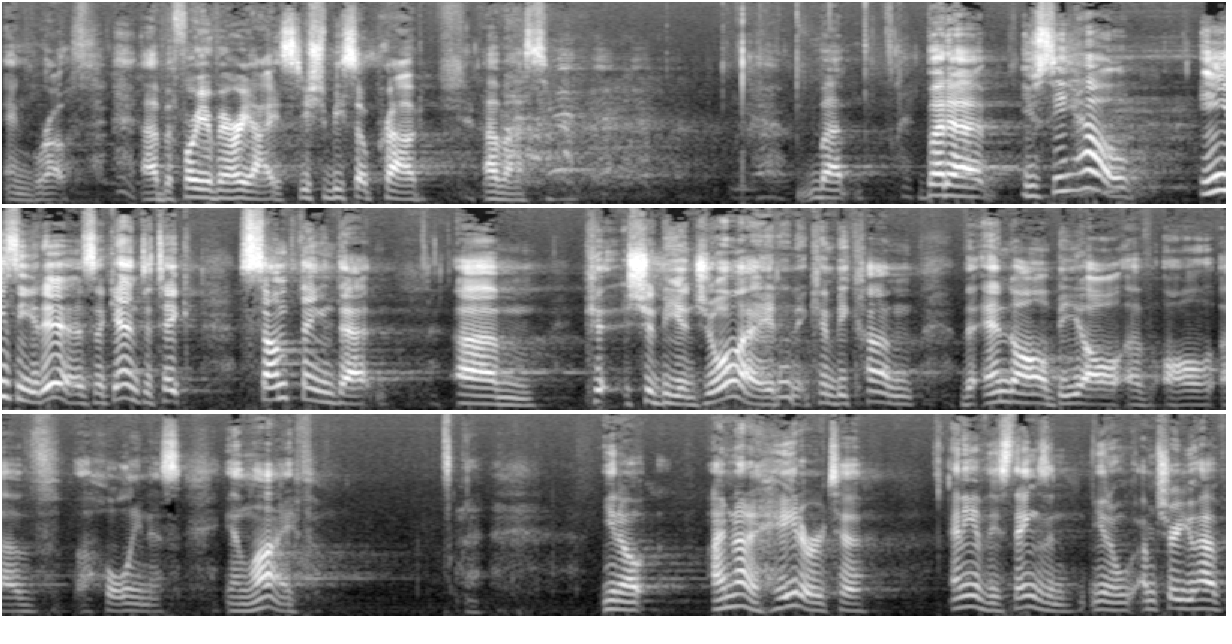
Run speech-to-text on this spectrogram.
and growth uh, before your very eyes. You should be so proud of us. But, but uh, you see how easy it is, again, to take something that um, c- should be enjoyed and it can become the end all be all of all of holiness in life. You know, I'm not a hater to any of these things, and you know, I'm sure you have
